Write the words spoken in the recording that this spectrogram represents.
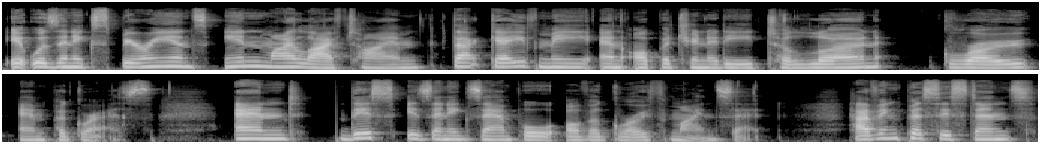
It was an experience in my lifetime that gave me an opportunity to learn, grow, and progress. And this is an example of a growth mindset having persistence,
